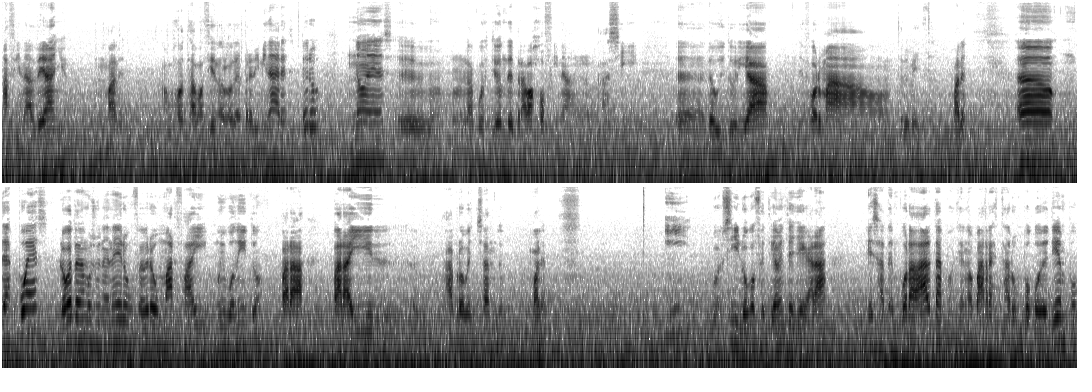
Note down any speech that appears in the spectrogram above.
a final de año, ¿vale? Mejor estamos haciendo lo de preliminares, pero no es eh, la cuestión de trabajo final, así eh, de auditoría de forma tremenda, ¿vale? Eh, después, luego tenemos un enero, un febrero, un marzo ahí muy bonito para, para ir aprovechando, ¿vale? Y pues sí, luego efectivamente llegará esa temporada alta, pues que nos va a restar un poco de tiempo.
